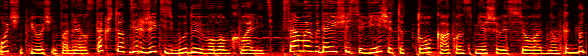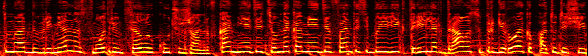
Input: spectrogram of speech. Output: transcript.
очень и очень понравился. Так что держитесь, буду его вам хвалить. Самая выдающаяся вещь это то, как он смешивает все в одном. Как будто мы одновременно смотрим целую кучу жанров. Комедия, темная комедия, фэнтези, боевик, триллер, драма, супергероика, а тут еще и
